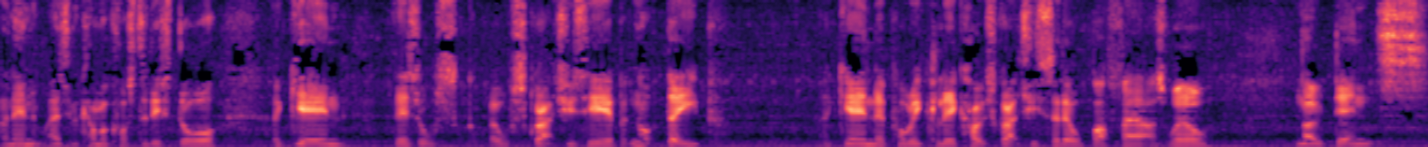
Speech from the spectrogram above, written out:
And then as we come across to this door, again, there's all, all scratches here, but not deep. Again, they're probably clear coat scratches, so they'll buff out as well. No dents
